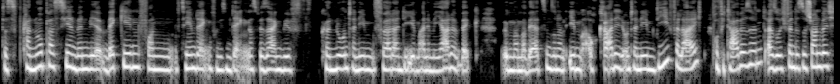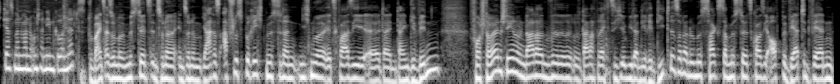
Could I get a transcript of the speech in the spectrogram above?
das kann nur passieren, wenn wir weggehen von Themendenken, von diesem Denken, dass wir sagen, wir können nur Unternehmen fördern, die eben eine Milliarde weg irgendwann mal wert sind, sondern eben auch gerade die Unternehmen, die vielleicht profitabel sind. Also ich finde, es ist schon wichtig, dass man mal ein Unternehmen gründet. Du meinst also, man müsste jetzt in so, einer, in so einem Jahresabschlussbericht müsste dann nicht nur jetzt quasi äh, dein, dein Gewinn vor Steuern stehen und da dann, danach berechnet sich irgendwie dann die Rendite, sondern du müsst, sagst, da müsste jetzt quasi auch bewertet werden,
